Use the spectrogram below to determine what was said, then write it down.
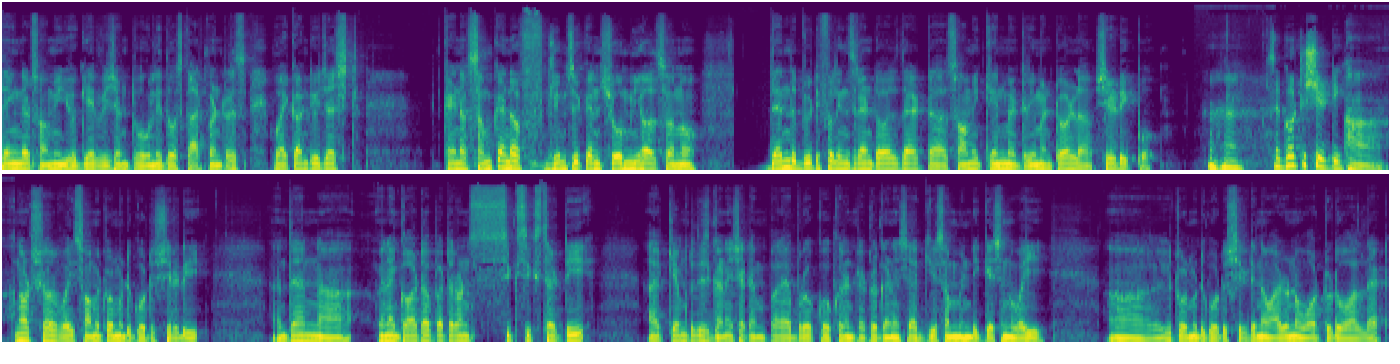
saying that Swami, you gave vision to only those carpenters. Why can't you just kind of some kind of glimpse you can show me also? No. Then the beautiful incident was that uh, Swami came in my dream and told uh, Shirdi po. Uh-huh. So go to Shirdi. Uh, not sure why Swami told me to go to Shirdi. And then uh, when I got up at around six six thirty, I came to this Ganesha temple. I broke coconut. I told Ganesha, I give some indication why uh, you told me to go to Shirdi. Now I don't know what to do. All that.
